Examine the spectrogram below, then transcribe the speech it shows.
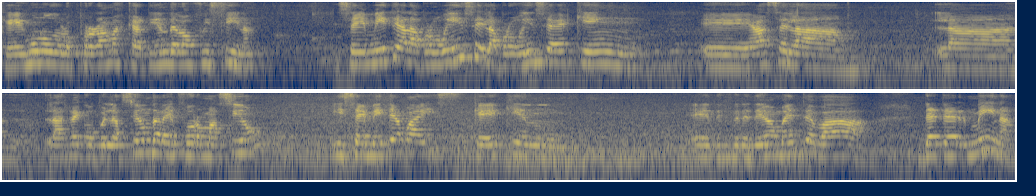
que es uno de los programas que atiende la oficina. Se emite a la provincia y la provincia es quien eh, hace la, la, recopilación de la información y se emite a país, que es quien eh, definitivamente va, determina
